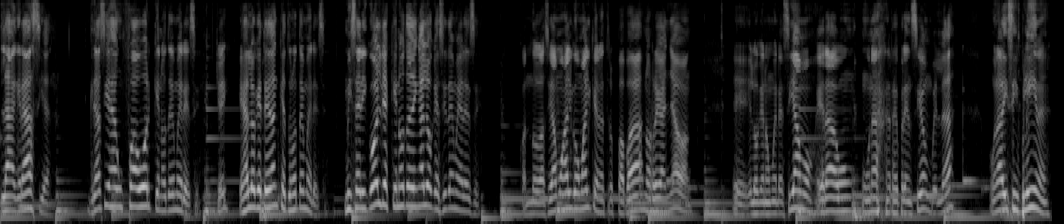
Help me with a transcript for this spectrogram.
la gracia. Gracias a un favor que no te merece. ¿okay? Es algo que te dan que tú no te mereces. Misericordia es que no te den algo que sí te mereces. Cuando hacíamos algo mal que nuestros papás nos regañaban, eh, lo que nos merecíamos era una reprensión, ¿verdad? Una disciplina.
